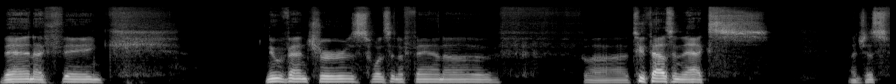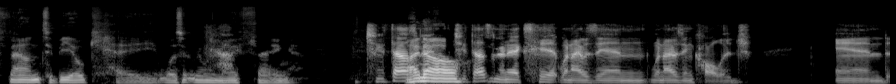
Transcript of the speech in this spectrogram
then I think New Adventures wasn't a fan of. Uh, 2000X I just found to be okay. It wasn't really my thing. 2000 I know 2000X hit when I was in when I was in college and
